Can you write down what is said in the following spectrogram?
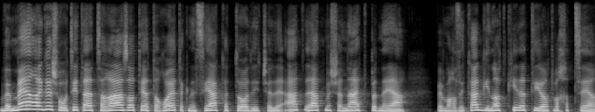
ומהרגע שהוא הוציא את ההצהרה הזאת, אתה רואה את הכנסייה הקתולית שלאט לאט משנה את פניה, ומחזיקה גינות קהילתיות בחצר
